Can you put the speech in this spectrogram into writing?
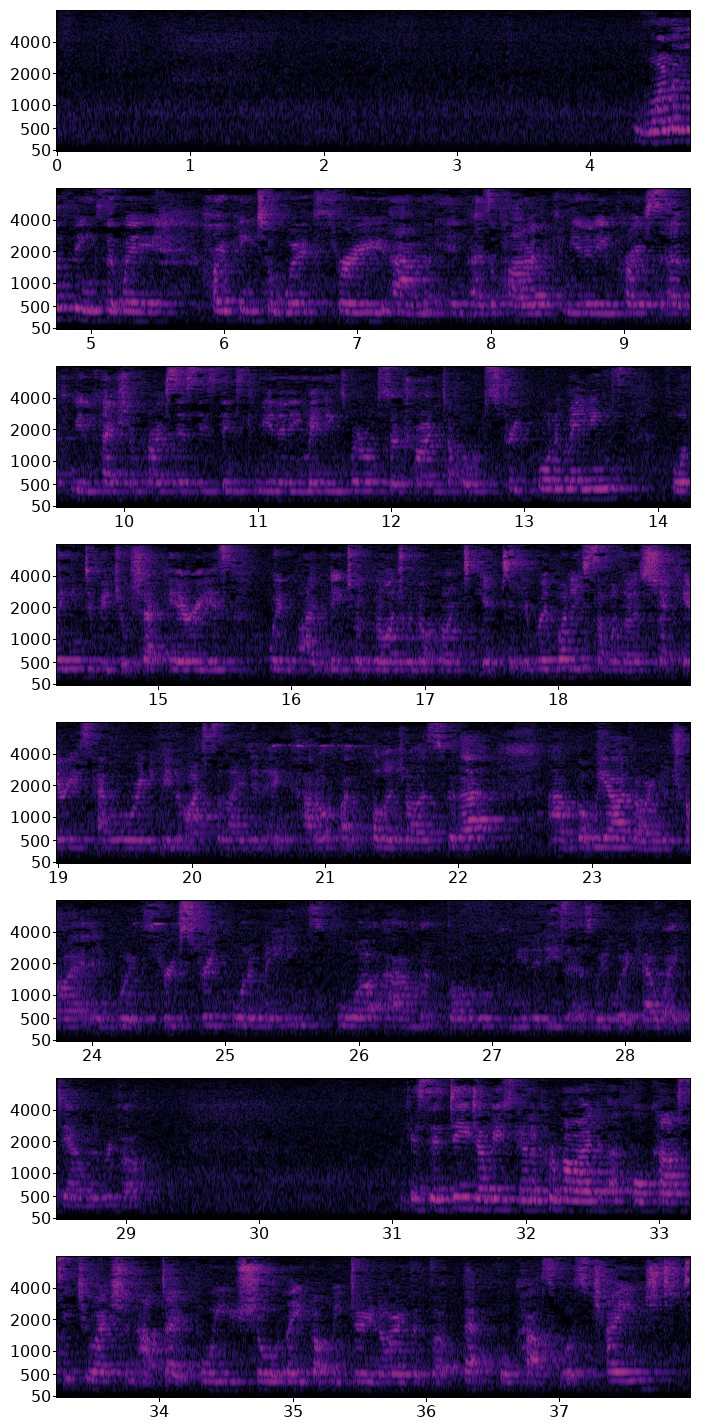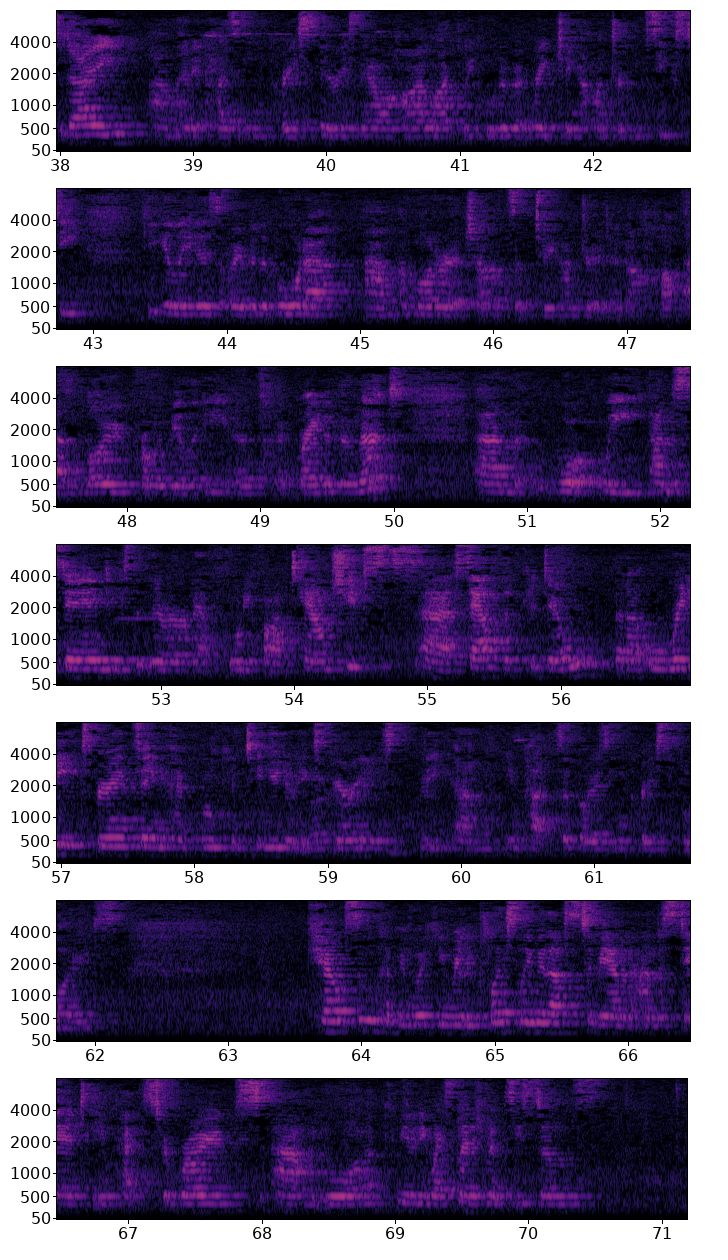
One of the things that we're hoping to work through um, as a part of our community process, uh, communication process is these community meetings. We're also trying to hold street corner meetings for the individual shack areas. We, I need to acknowledge we're not going to get to everybody. Some of those shack areas have already been isolated and cut off. I apologise for that. Um, but we are going to try and work through street corner meetings for um, vulnerable communities as we work our way down the river. I said, DEW is going to provide a forecast situation update for you shortly, but we do know that the, that forecast was changed today um, and it has increased. There is now a high likelihood of it reaching 160 gigalitres over the border, um, a moderate chance of 200 and a, a low probability of, of greater than that. Um, what we understand is that there are about 45 townships uh, south of Cadell that are already experiencing and will continue to experience the um, impacts of those increased flows. Council have been working really closely with us to be able to understand the impacts to roads, um, your community waste management systems,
